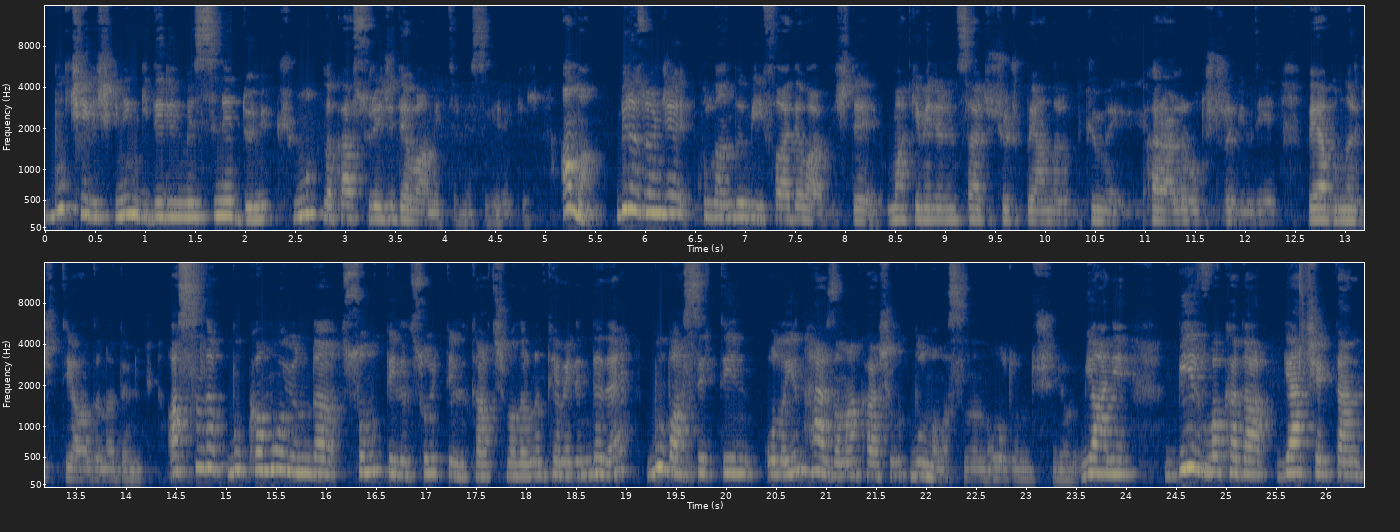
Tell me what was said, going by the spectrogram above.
Bu çelişkinin giderilmesine dönük mutlaka süreci devam ettirmesi gerekir. Ama biraz önce kullandığı bir ifade vardı işte mahkemelerin sadece çocuk beyanları hüküm kararlar oluşturabildiği veya bunları ciddiye aldığına dönük. Aslında bu kamuoyunda somut delil, soyut delil tartışmalarının temelinde de bu bahsettiğin olayın her zaman karşılık bulmamasının olduğunu düşünüyorum. Yani bir vakada gerçekten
